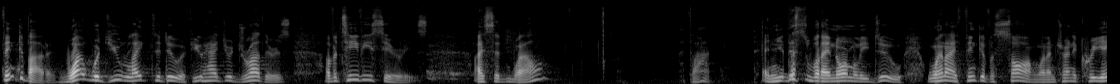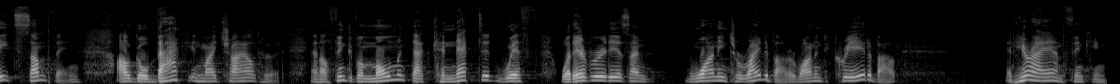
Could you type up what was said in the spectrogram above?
Think about it. What would you like to do if you had your druthers of a TV series? I said, Well, I thought, and this is what I normally do when I think of a song, when I'm trying to create something, I'll go back in my childhood and I'll think of a moment that connected with whatever it is I'm wanting to write about or wanting to create about. And here I am thinking,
